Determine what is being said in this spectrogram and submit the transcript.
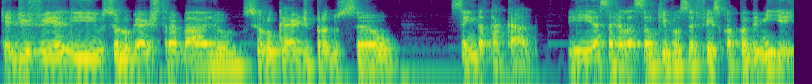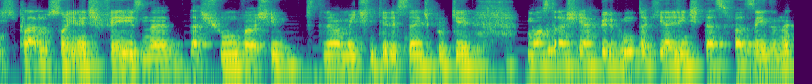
Que é de ver ali o seu lugar de trabalho, o seu lugar de produção sendo atacado. E essa relação que você fez com a pandemia, e que, claro, o sonhante fez, né, da chuva, eu achei extremamente interessante, porque mostra, acho que a pergunta que a gente está se fazendo, né?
